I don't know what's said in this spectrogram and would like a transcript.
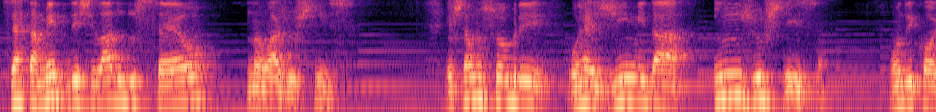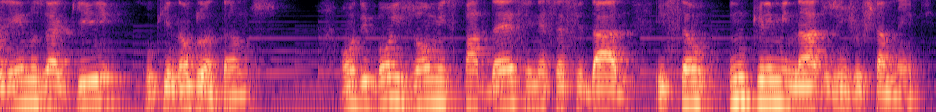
Certamente deste lado do céu não há justiça. Estamos sobre o regime da injustiça, onde colhemos aqui o que não plantamos, onde bons homens padecem necessidade e são incriminados injustamente.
